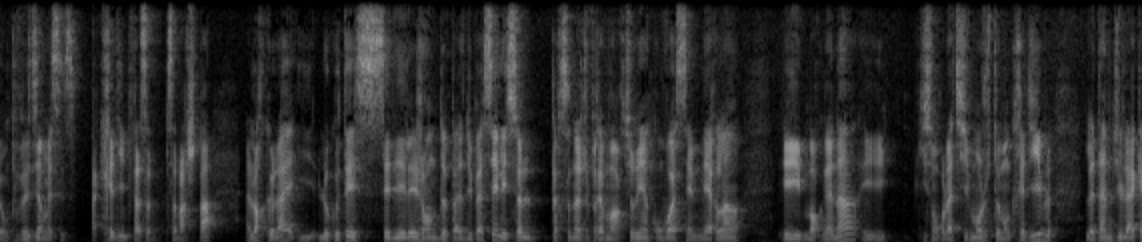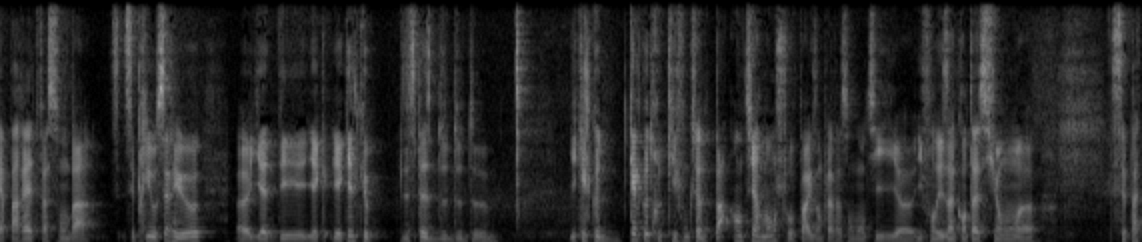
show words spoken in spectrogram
on pouvait se dire mais c'est pas crédible enfin ça, ça marche pas. Alors que là le côté c'est des légendes de, du passé les seuls personnages vraiment arthuriens qu'on voit c'est Merlin et Morgana et qui sont relativement justement crédibles. La Dame du Lac apparaît de façon bah c'est pris au sérieux. Euh, il y a des il y a- il y, a quelques espèces de, de- de- il y a quelques, quelques trucs qui fonctionnent pas entièrement, je trouve, par exemple, la façon dont ils, euh, ils font des incantations. euh, c'est pas.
